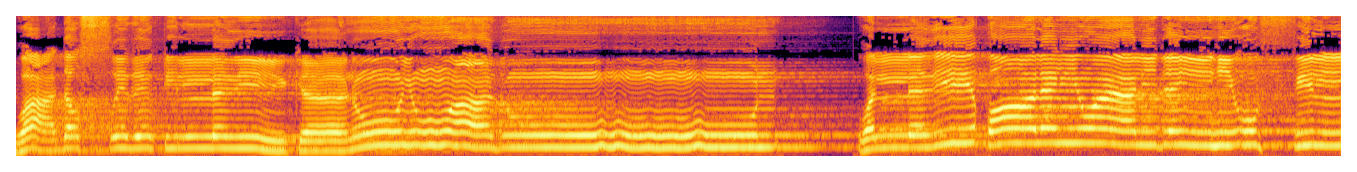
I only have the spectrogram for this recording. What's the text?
وعد الصدق الذي كانوا يوعدون. والذي قال لوالديه لكما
